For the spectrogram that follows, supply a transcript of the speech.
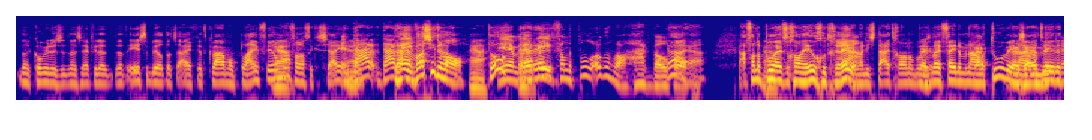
dan kom je dus... Dan heb je dat, dat eerste beeld dat ze eigenlijk het Quaremontplein filmen Ja. vanaf de kassei. en En daar, daar, daar reed, was hij er al. Ja. Toch? ja, maar daar reed Van de Poel ook nog wel hard bovenop. Ja, ja. Ja, Van der Poel heeft er gewoon heel goed gereden. Ja. Maar die stuit gewoon op een bij fenomenale daar- toerwinnaar. daar zijn Wat wil je er ja.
